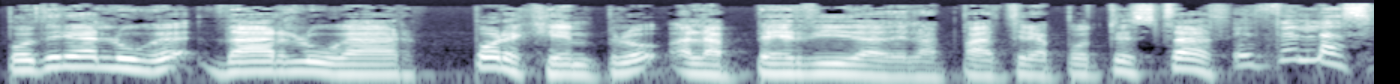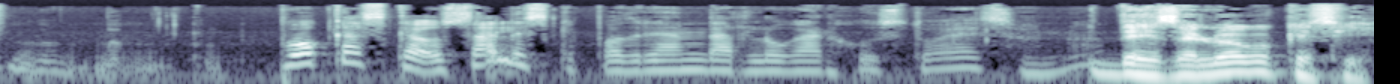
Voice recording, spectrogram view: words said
podría lugar- dar lugar, por ejemplo, a la pérdida de la patria potestad. Es de las pocas causales que podrían dar lugar justo a eso, ¿no? Desde luego que sí.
